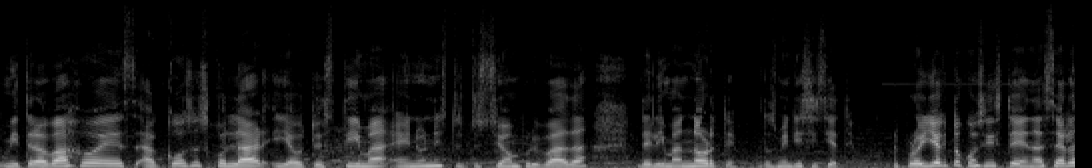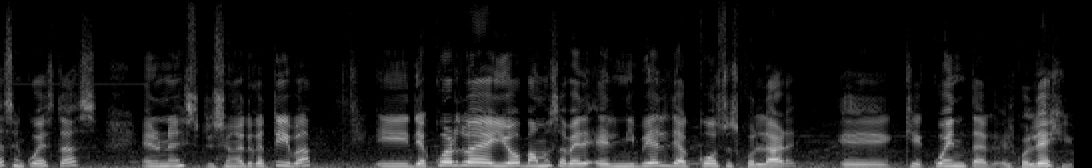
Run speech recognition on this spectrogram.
Mi trabajo es acoso escolar y autoestima en una institución privada de Lima Norte, 2017. El proyecto consiste en hacer las encuestas en una institución educativa y de acuerdo a ello vamos a ver el nivel de acoso escolar eh, que cuenta el colegio,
